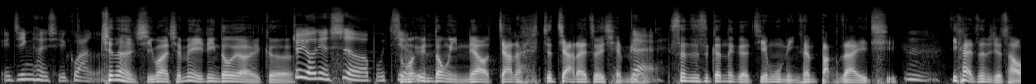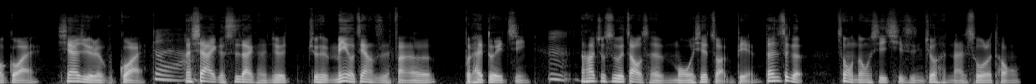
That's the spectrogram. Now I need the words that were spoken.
已经很习惯了，现在很习惯，前面一定都要有一个就有点视而不见什。么运动饮料加在 就架在最前面，甚至是跟那个节目名称绑在一起。嗯，一开始真的觉得超怪，现在觉得不怪。对啊那，下一个世代可能就就是没有这样子，反而不太对劲。嗯那它就是会造成某一些转变。但是这个这种东西，其实你就很难说得通，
